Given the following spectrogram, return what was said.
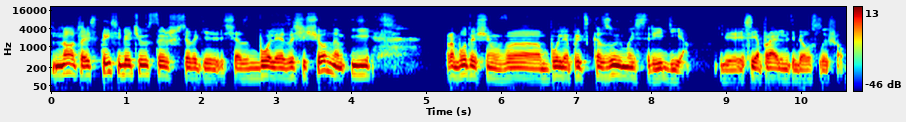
Ну, то есть ты себя чувствуешь все-таки сейчас более защищенным и работающим в более предсказуемой среде, если я правильно тебя услышал.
